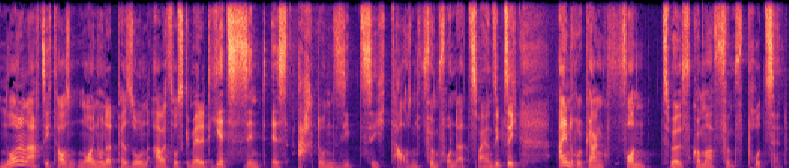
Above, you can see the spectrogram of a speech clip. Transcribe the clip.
89.900 Personen arbeitslos gemeldet. Jetzt sind es 78.572, ein Rückgang von 12,5 Prozent.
